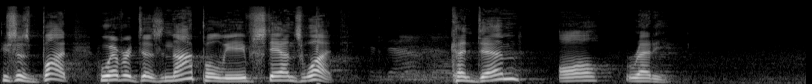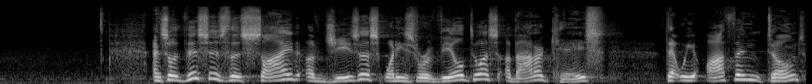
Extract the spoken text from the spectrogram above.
He says, but whoever does not believe stands what? Condemned, Condemned already. And so, this is the side of Jesus, what he's revealed to us about our case, that we often don't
